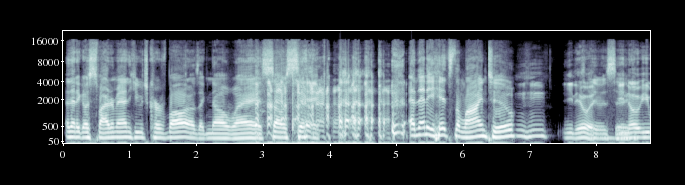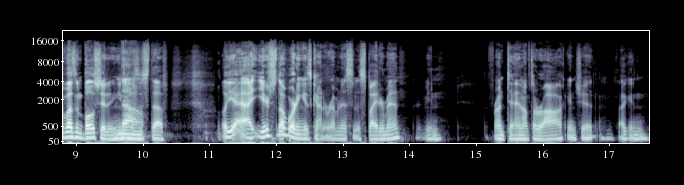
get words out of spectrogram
And then it goes Spider Man, huge curveball. I was like, no way, it's so sick. and then he hits the line too. Mm-hmm. He knew it. It was You know, he wasn't bullshitting. He knows his stuff. Well, yeah, your snowboarding is kind of reminiscent of Spider Man. I mean, the front ten off the rock and shit. Fucking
